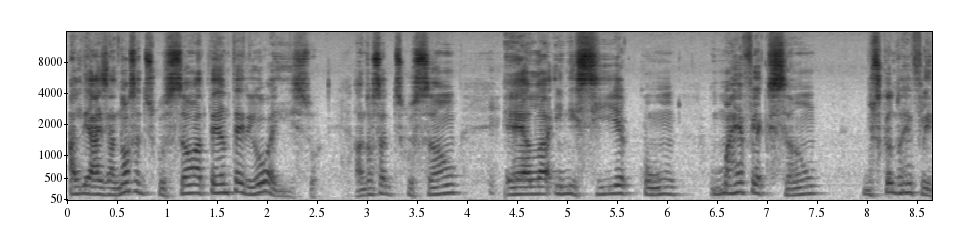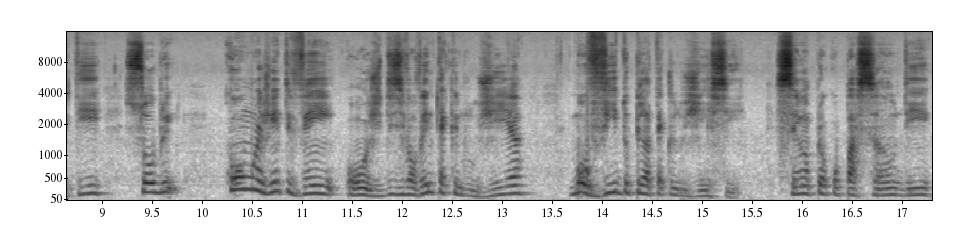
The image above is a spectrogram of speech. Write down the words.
Aliás, a nossa discussão até anterior a isso. A nossa discussão, ela inicia com uma reflexão, buscando refletir sobre como a gente vem hoje desenvolvendo tecnologia, movido pela tecnologia em si, sem uma preocupação de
